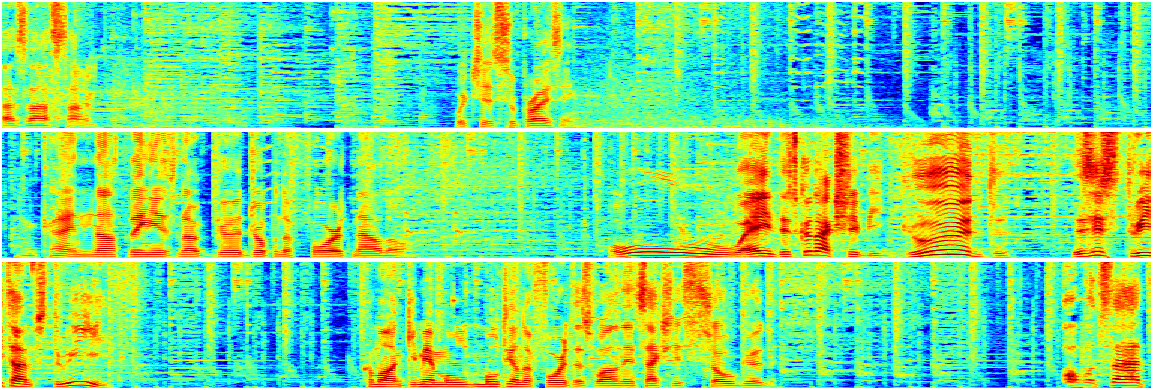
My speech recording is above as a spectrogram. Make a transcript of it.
as last time. Which is surprising. Okay, nothing is not good. Dropping the fourth now though. Oh, hey, this could actually be good. This is three times three. Come on, give me a multi on the fourth as well, and it's actually so good. Oh, what's that?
